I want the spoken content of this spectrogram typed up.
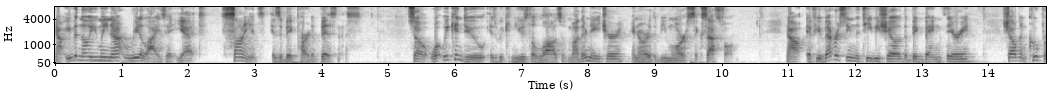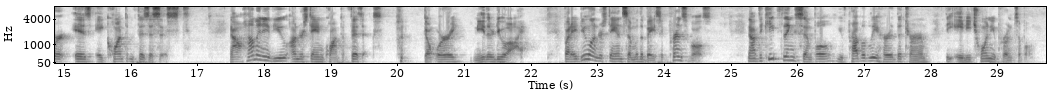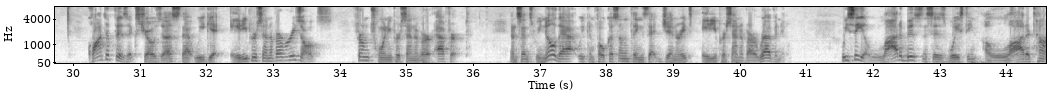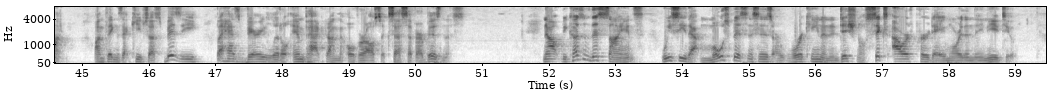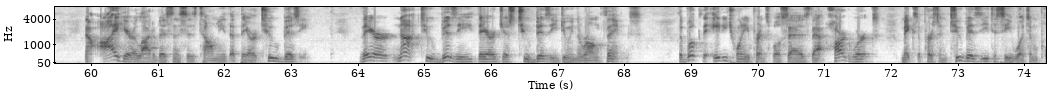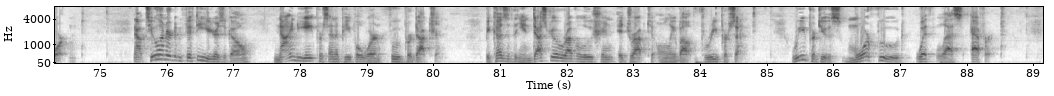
Now, even though you may not realize it yet, science is a big part of business. So what we can do is we can use the laws of Mother Nature in order to be more successful. Now, if you've ever seen the TV show The Big Bang Theory, Sheldon Cooper is a quantum physicist. Now, how many of you understand quantum physics? Don't worry, neither do I. But I do understand some of the basic principles. Now, to keep things simple, you've probably heard the term the 80-20 principle. Quantum physics shows us that we get 80% of our results from 20% of our effort. And since we know that, we can focus on the things that generate 80% of our revenue. We see a lot of businesses wasting a lot of time on things that keeps us busy but has very little impact on the overall success of our business. Now, because of this science, we see that most businesses are working an additional six hours per day more than they need to. Now, I hear a lot of businesses tell me that they are too busy. They are not too busy, they are just too busy doing the wrong things. The book, The 80-20 Principle, says that hard work makes a person too busy to see what's important. Now, 250 years ago, 98% of people were in food production. Because of the Industrial Revolution, it dropped to only about 3%. We produce more food with less effort.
